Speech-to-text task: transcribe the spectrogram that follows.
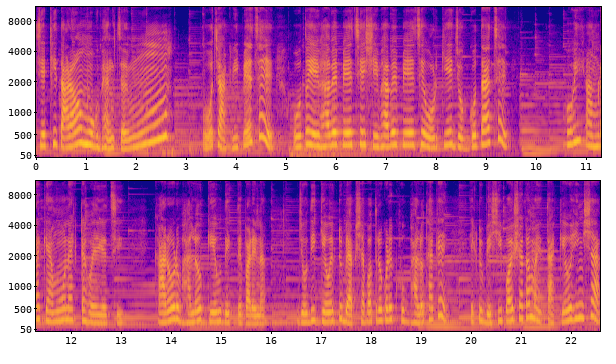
জেঠি তারাও মুখ ভ্যাংচায় ও চাকরি পেয়েছে? ও তো এইভাবে পেয়েছে, সেভাবে পেয়েছে, ওর কি যোগ্যতা আছে? ওই আমরা কেমন একটা হয়ে গেছি। কারোর ভালো কেউ দেখতে পারে না। যদি কেউ একটু ব্যবসাপত্র করে খুব ভালো থাকে, একটু বেশি পয়সা কামায়, তাকেও হিংসা।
